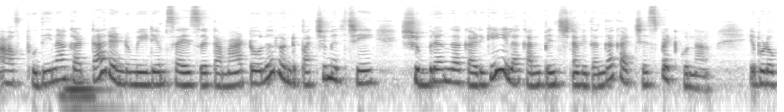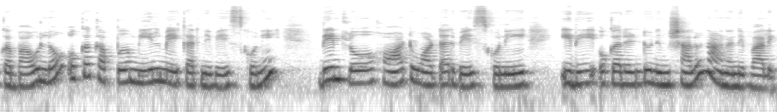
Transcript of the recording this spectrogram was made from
హాఫ్ పుదీనా కట్ట, రెండు మీడియం సైజ్ టమాటోలు, రెండు పచ్చిమిర్చి శుభ్రంగా కడిగి ఇలా కనిపించిన విధంగా కట్ చేసి పెట్టుకున్నాను. ఇప్పుడు ఒక బౌల్‌లో ఒక కప్పు మీల్ మేకర్‌ని వేసుకొని, దీంట్లో హాట్ వాటర్ వేసుకొని, ఇది ఒక రెండు నిమిషాలు నాననివ్వాలి.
